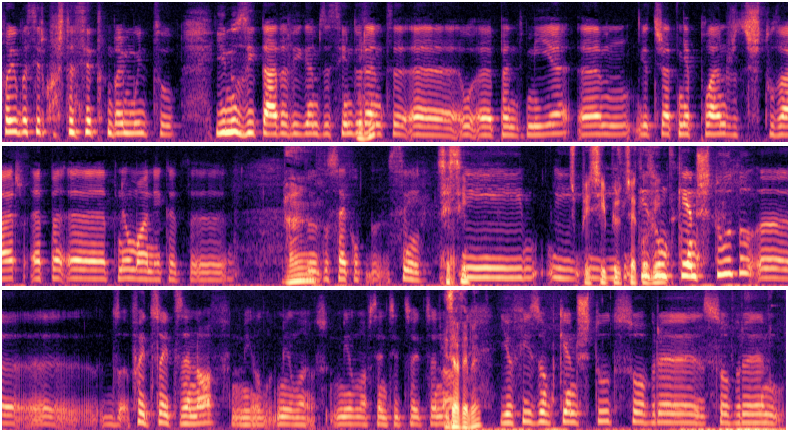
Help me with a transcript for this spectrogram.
foi uma circunstância também muito inusitada, digamos assim, durante uhum. a, a, pandemia, um, eu já tinha planos de estudar a, a pneumónica de ah. do, do, século sim, sim, sim. E, e, Os princípios do século fiz um pequeno estudo uh, foi 18 19 1918 19 exatamente e eu fiz um pequeno estudo sobre sobre uh,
